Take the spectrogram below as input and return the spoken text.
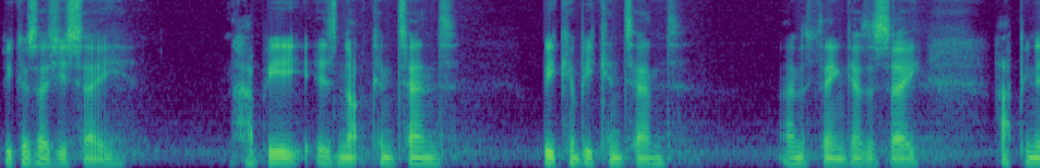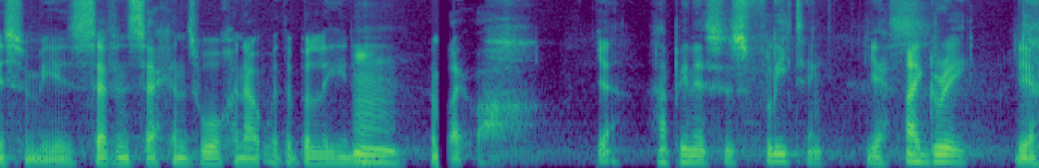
Because as you say, happy is not content. We can be content. And I think, as I say, happiness for me is seven seconds walking out with a Bellini. I'm like, oh, Yeah, happiness is fleeting. yes. I agree. yeah.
